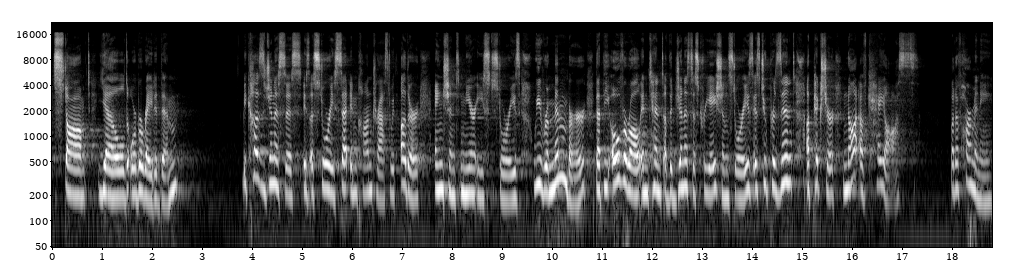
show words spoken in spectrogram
stomped, yelled, or berated them. Because Genesis is a story set in contrast with other ancient Near East stories, we remember that the overall intent of the Genesis creation stories is to present a picture not of chaos, but of harmony.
